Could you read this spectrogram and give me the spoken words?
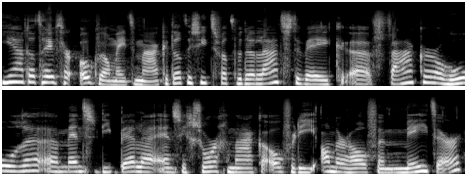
Ja, dat heeft er ook wel mee te maken. Dat is iets wat we de laatste week uh, vaker horen. Uh, mensen die bellen en zich zorgen maken over die anderhalve meter.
